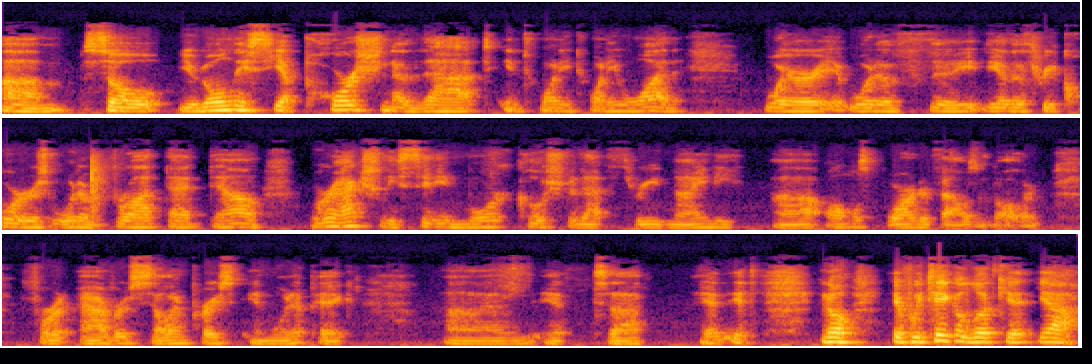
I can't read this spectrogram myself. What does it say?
Um, so you'd only see a portion of that in 2021 where it would have the, the other three quarters would have brought that down. We're actually sitting more closer to that 390, uh, almost $400,000 for an average selling price in Winnipeg. Um, it, uh, it, it, you know, if we take a look at, yeah,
